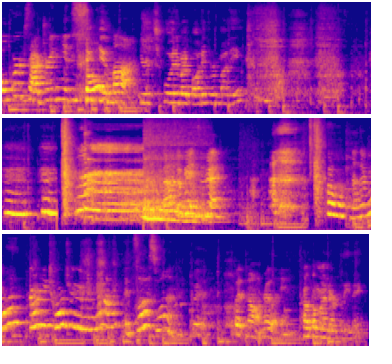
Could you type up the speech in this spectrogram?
over exaggerating it so Thank you. much. You're exploiting my body for money. Ah, okay, it's okay. Another one? You're already torturing me now. It's the last one. Good. But not really. How come mine are bleeding?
